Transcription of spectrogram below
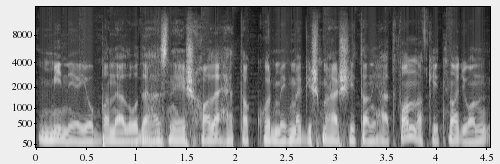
minél jobban elodázni, és ha lehet, akkor még meg is másítani. Hát vannak itt nagyon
